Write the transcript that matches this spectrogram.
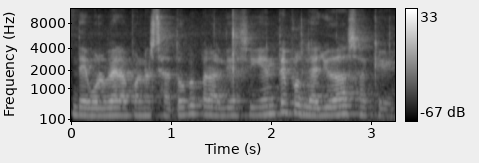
de volver a ponerse a tope para el día siguiente, pues le ayudas a que,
